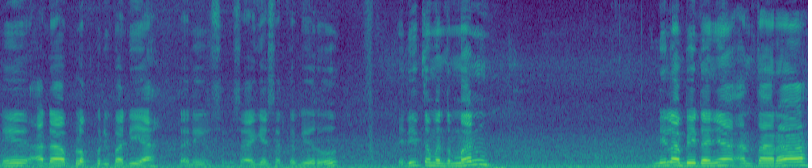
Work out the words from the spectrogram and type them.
Ini ada blog pribadi ya. Tadi saya geser ke biru. Jadi teman-teman inilah bedanya antara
